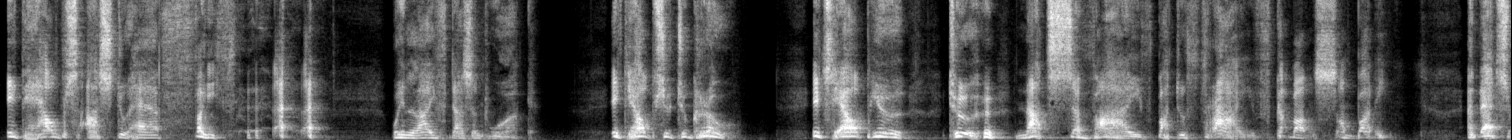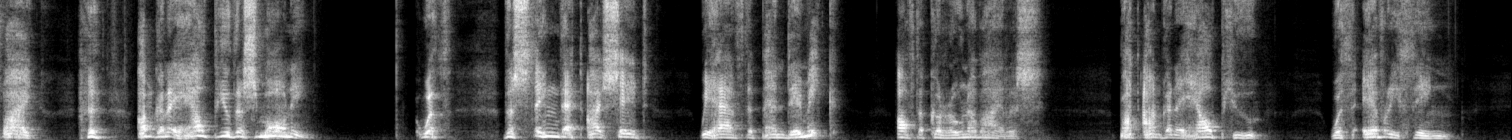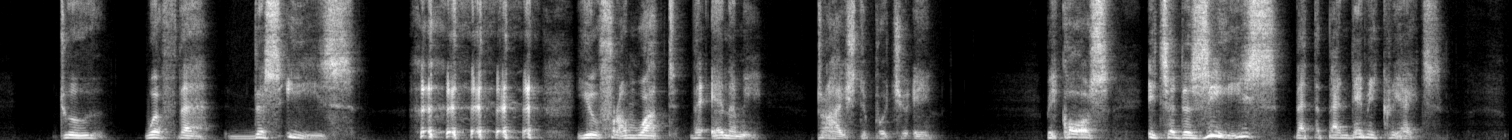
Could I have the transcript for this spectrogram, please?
It helps us to have faith when life doesn't work. It helps you to grow. It's help you to not survive, but to thrive. Come on, somebody. And that's why I'm going to help you this morning with this thing that I said. We have the pandemic of the coronavirus, but I'm going to help you with everything to with the disease you from what the enemy tries to put you in. Because it's a disease that the pandemic creates.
